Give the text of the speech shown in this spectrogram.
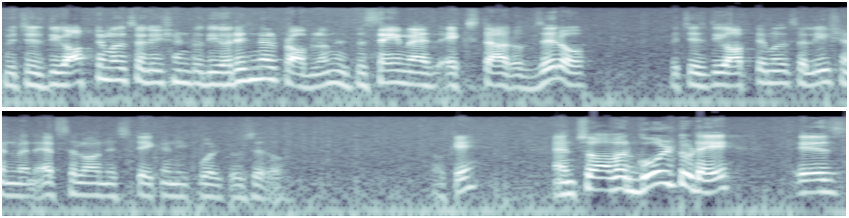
which is the optimal solution to the original problem, is the same as x star of 0, which is the optimal solution when epsilon is taken equal to 0. Okay, and so our goal today is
